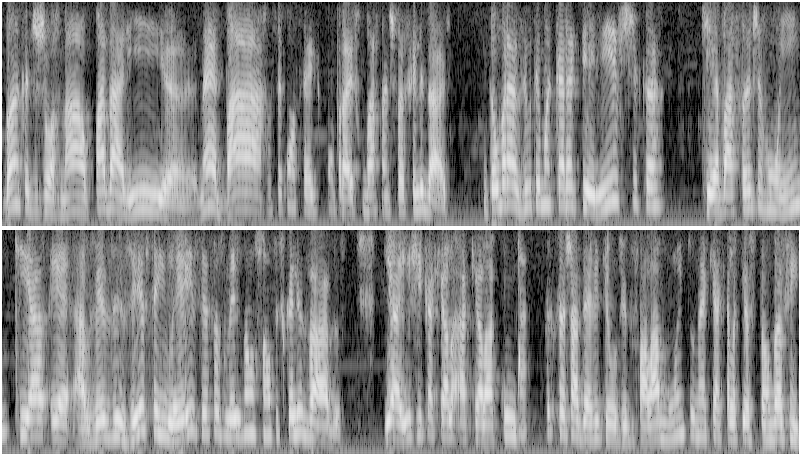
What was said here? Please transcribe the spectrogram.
banca de jornal, padaria, né, bar, você consegue comprar isso com bastante facilidade. Então o Brasil tem uma característica que é bastante ruim, que é, às vezes existem leis e essas leis não são fiscalizadas. E aí fica aquela, aquela cultura você já deve ter ouvido falar muito, né, que é aquela questão da assim,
